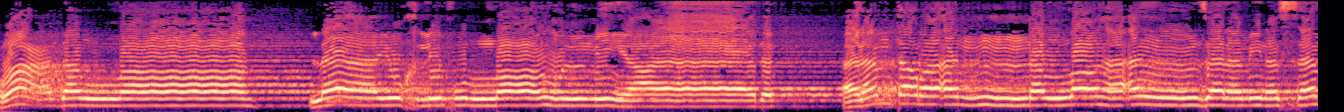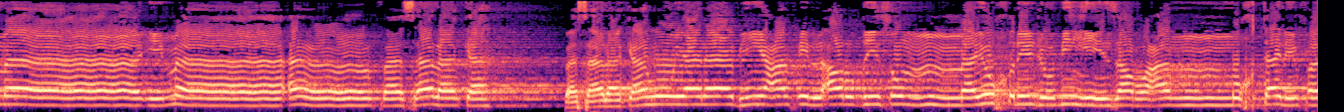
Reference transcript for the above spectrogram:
وعد الله. لا يخلف الله الميعاد. ألم تر أن الله أنزل من السماء ماء فسلكه فسلكه ينابيع في الأرض ثم يخرج به زرعا مختلفا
